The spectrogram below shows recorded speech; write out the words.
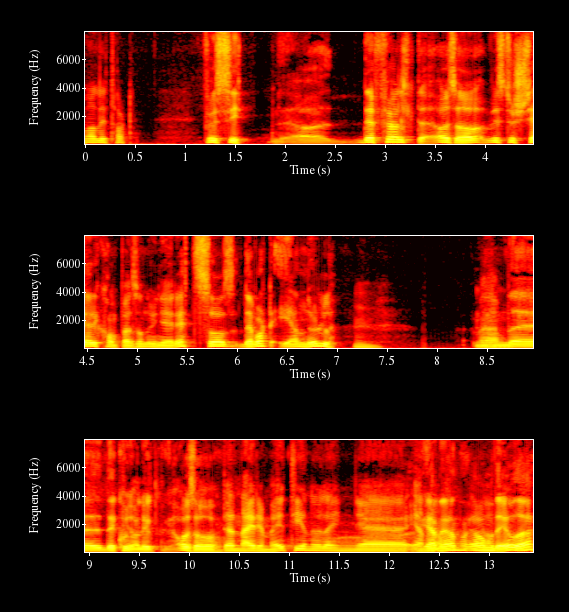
var litt hardt. For City Det følte Altså, hvis du ser kampen sånn under ett, så Det ble 1-0. Men det, det kunne like Altså Det er nærmere 10-0 enn eh, 1-1. 1-1. Ja, men det er jo det,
